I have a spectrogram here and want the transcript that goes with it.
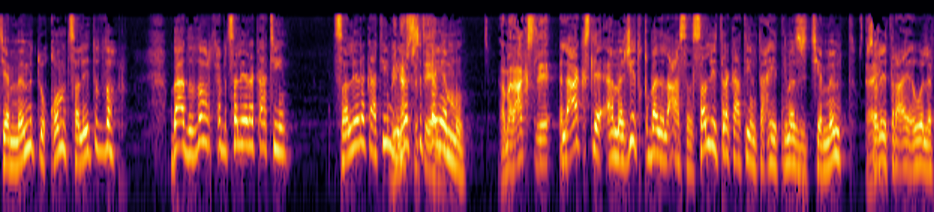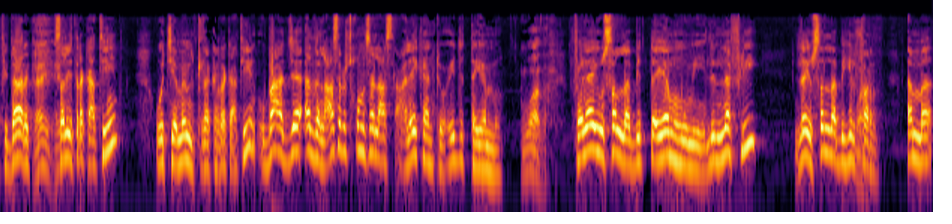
تيممت وقمت صليت الظهر. بعد الظهر تحب تصلي ركعتين. تصلي ركعتين بنفس بنفس التيمم. أما العكس لا العكس لا أما جيت قبل العصر صليت ركعتين تحية المسجد تيممت. أي. صليت رع... ولا في دارك. أي، أي. صليت ركعتين وتيممت لك الركعتين وبعد جاء أذن العصر باش تقوم تصلي العصر. عليك أن تعيد التيمم. واضح. فلا يصلى بالتيمم للنفل لا يصلى به الفرض. أما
